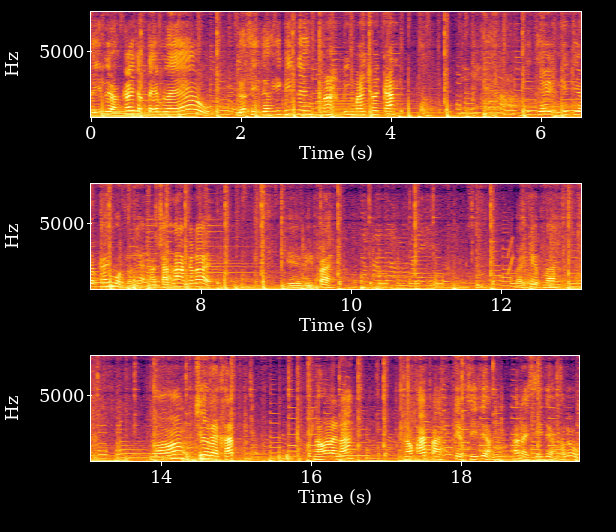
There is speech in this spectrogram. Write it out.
สีเหลืองใกล้จะเต็มแล้ว เหลือสีเหลืองอีกนิดนึง มาบิงไบช่วยกัน นิดเดียวอีกนิดเดียวใกล้หมดแล้วเนี่ย เอาชั้นล่างก็ได้ โอเคบิ๊กไป ไปเก็บมา น้องชื่ออะไรครับ น้องอะไรนะ น้องพัดไป เก็บสีเหลือง อันไหนสีเหลืองคะลูก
